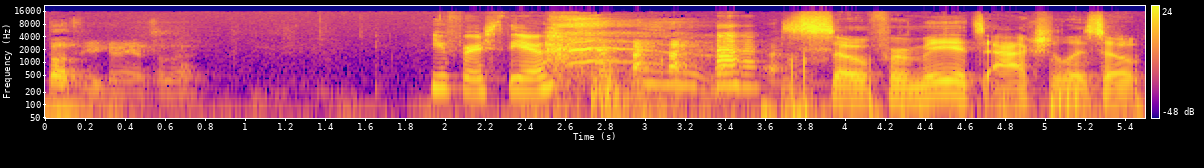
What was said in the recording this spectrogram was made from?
both of you can answer that. You first, Theo. so for me it's actually so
